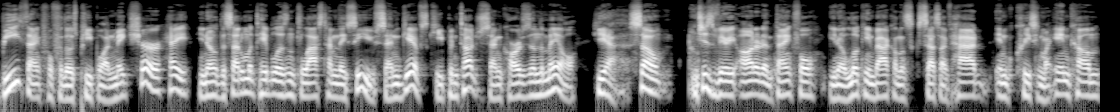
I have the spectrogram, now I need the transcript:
Be thankful for those people and make sure, hey, you know, the settlement table isn't the last time they see you. Send gifts, keep in touch, send cards in the mail. Yeah. So I'm just very honored and thankful, you know, looking back on the success I've had, increasing my income,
